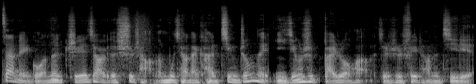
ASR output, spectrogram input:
在美国呢，职业教育的市场呢，目前来看竞争呢已经是白热化了，就是非常的激烈。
